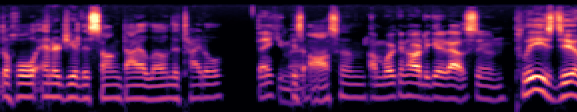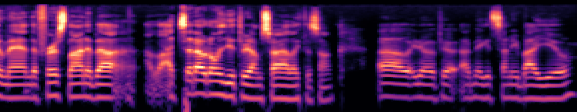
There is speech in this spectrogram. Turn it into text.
the whole energy of this song "Die Alone." The title thank you man is awesome. i'm working hard to get it out soon Please do, man. The first line about I said I would only do three. I'm sorry, I like the song. Uh, you know, if I make it sunny by you,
